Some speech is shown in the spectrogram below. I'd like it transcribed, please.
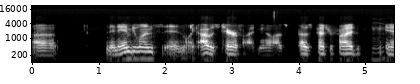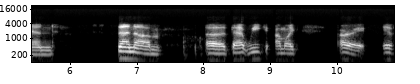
uh in an ambulance and like I was terrified, you know, I was I was petrified and then um uh that week I'm like, all right, if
